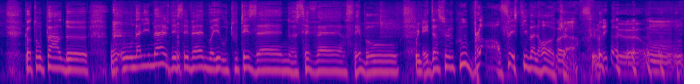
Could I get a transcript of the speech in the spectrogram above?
quand on parle de, on, on a l'image des Cévennes, vous voyez, où tout est zen, c'est vert, c'est beau, Oui. et d'un seul coup, blanc, festival rock. Voilà. C'est vrai que on,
